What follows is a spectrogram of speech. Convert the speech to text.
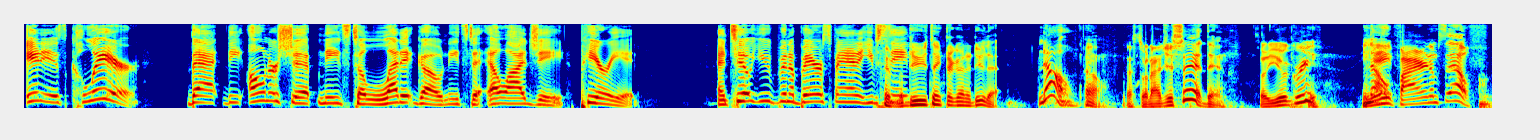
it is clear that the ownership needs to let it go, needs to lig. Period. Until you've been a Bears fan and you've seen but do you think they're gonna do that? no, Oh, that's what I just said. Then, so you agree? He No. ain't firing himself. You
